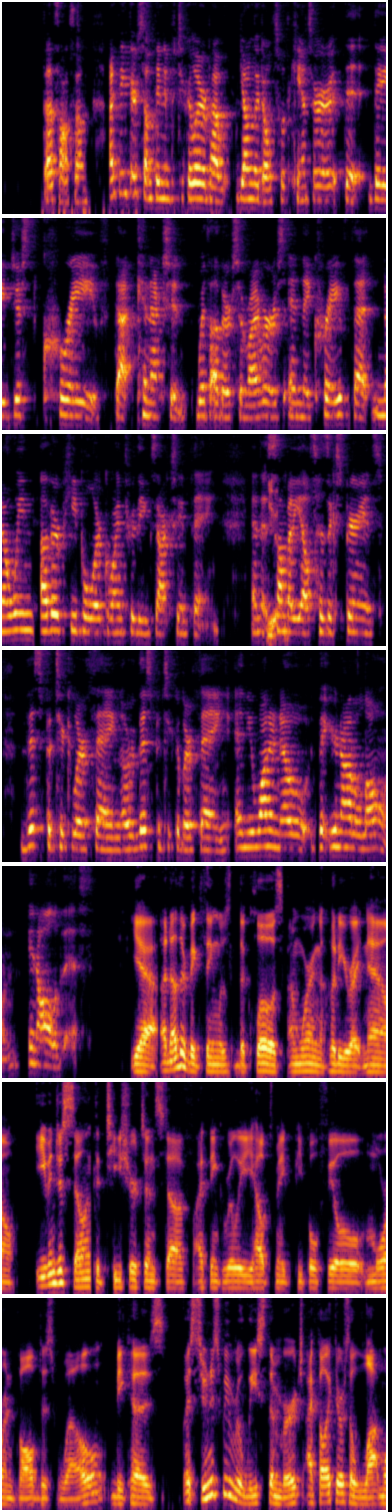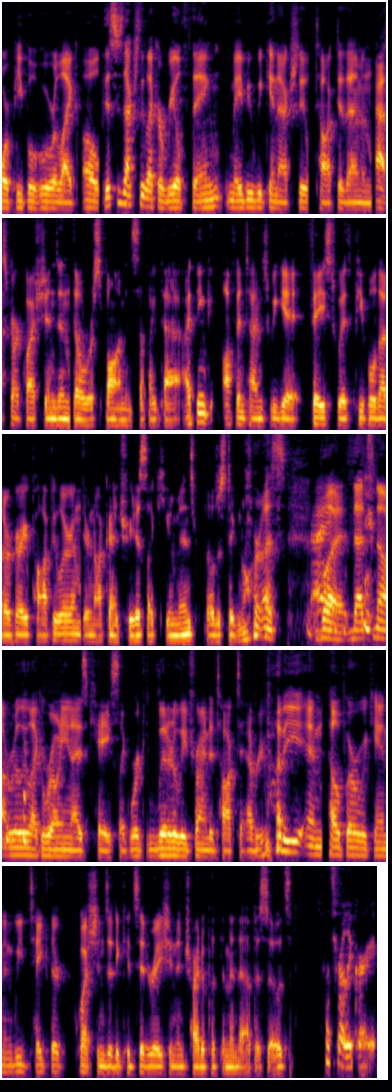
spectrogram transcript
That's awesome. I think there's something in particular about young adults with cancer that they just crave that connection with other survivors and they crave that knowing other people are going through the exact same thing and that yeah. somebody else has experienced this particular thing or this particular thing and you want to know that you're not alone in all of this. Yeah, another big thing was the clothes. I'm wearing a hoodie right now even just selling the t-shirts and stuff i think really helped make people feel more involved as well because as soon as we released the merch, I felt like there was a lot more people who were like, oh, this is actually like a real thing. Maybe we can actually talk to them and ask our questions and they'll respond and stuff like that. I think oftentimes we get faced with people that are very popular and they're not going to treat us like humans. They'll just ignore us. Right. But that's not really like Roni and I's case. Like we're literally trying to talk to everybody and help whoever we can. And we take their questions into consideration and try to put them into episodes. That's really great.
